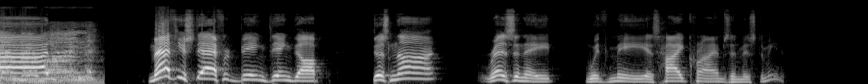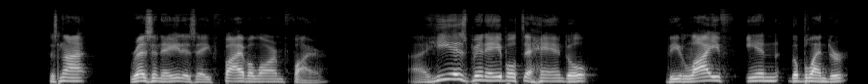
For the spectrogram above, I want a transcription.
number one. Matthew Stafford being dinged up does not resonate with me as high crimes and misdemeanors. Does not resonate as a five alarm fire. Uh, he has been able to handle the life in the blender,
